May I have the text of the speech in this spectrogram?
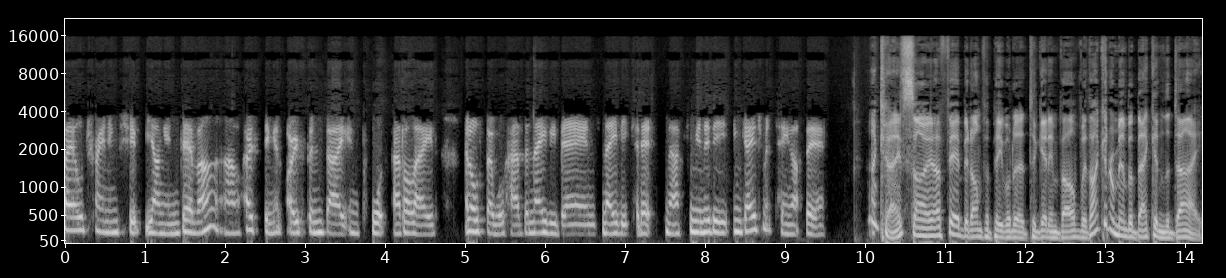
sail training ship Young Endeavour uh, hosting an open day in Port Adelaide. And also we'll have the Navy Band, Navy Cadets and our community engagement team up there. Okay, so a fair bit on for people to, to get involved with. I can remember back in the day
